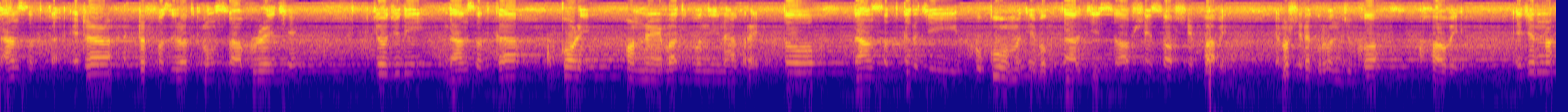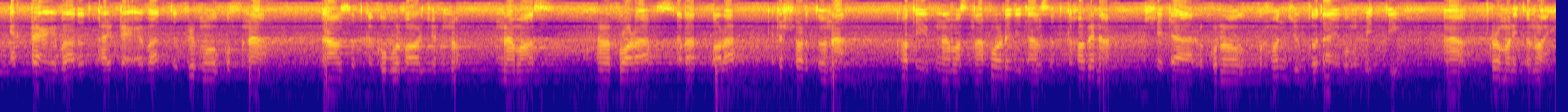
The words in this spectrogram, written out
দান সৎকা এটা একটা ফজিলত এবং সব রয়েছে। কেউ যদি দান সৎকা করে অন্য এবাদ বন্দি না করে, তো দান সৎকার যে হুকুম এবং তার যে সব সে সব সে পাবে এবং সেটা গ্রহণযোগ্য হবে। এজন্য একটা এবাদত আরেকটা এবাদত উপরে মৌকুফ না। দান সৎকা কবুল হওয়ার জন্য নামাজ পড়া, সালাত পড়া, এটা শর্ত না। অতএব নামাজ না পড়লে যে দান সৎকা হবে না, সেটার কোনো গ্রহণযোগ্যতা এবং ভিত্তি প্রমাণিত নয়।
